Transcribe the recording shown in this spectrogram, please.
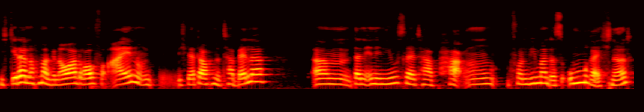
ich gehe da nochmal genauer drauf ein und ich werde auch eine Tabelle ähm, dann in den Newsletter packen, von wie man das umrechnet,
